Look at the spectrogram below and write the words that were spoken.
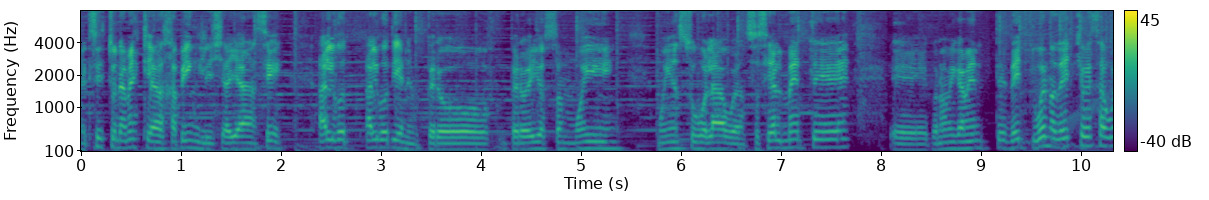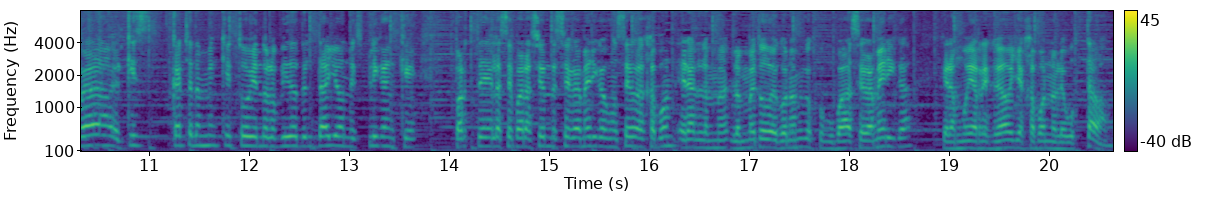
Existe una mezcla de Happy English allá, sí. Algo, algo tienen, pero, pero ellos son muy, muy en su volada, weón. Socialmente, eh, económicamente. De, bueno, de hecho, esa weá, el Kiss cacha también que estuvo viendo los videos del Dayo donde explican que parte de la separación de Sega América con Sega Japón eran los, métodos económicos que ocupaba Sega América, que eran muy arriesgados y a Japón no le gustaban.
